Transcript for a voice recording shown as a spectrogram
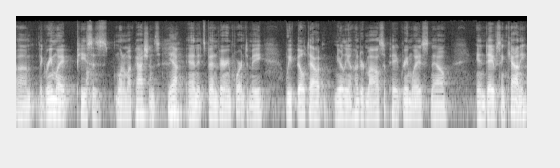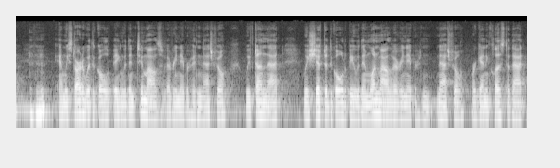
Um, the Greenway piece is one of my passions, Yeah. and it's been very important to me. We've built out nearly 100 miles of paved greenways now in Davidson County, and we started with the goal of being within two miles of every neighborhood in Nashville. We've done that. We shifted the goal to be within one mile of every neighborhood in Nashville. We're getting close to that,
